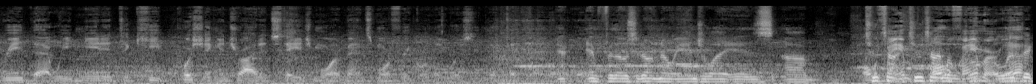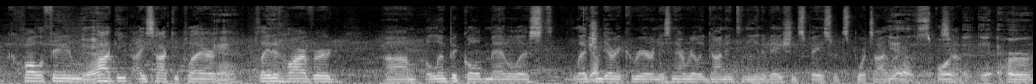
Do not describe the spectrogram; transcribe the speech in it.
agreed that we needed to keep pushing and try to stage more events more frequently. Was the takeaway. And, and for those who don't know, Angela is um, two-time, two-time Hall of Famer, Olympic yeah. Hall of Fame Yeah. hockey ice hockey player. Yeah. Played at Harvard, um, Olympic gold medalist, legendary career, and has now really gone into the innovation space with Sports Island. Yeah, sport. So- uh, Her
